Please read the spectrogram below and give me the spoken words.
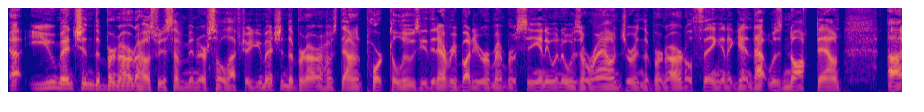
Uh, you mentioned the Bernardo House. We just have a minute or so left here. You mentioned the Bernardo House down in Port Dalhousie that everybody remembers seeing. Anyone who was around during the Bernardo thing, and again, that was knocked down. Uh,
